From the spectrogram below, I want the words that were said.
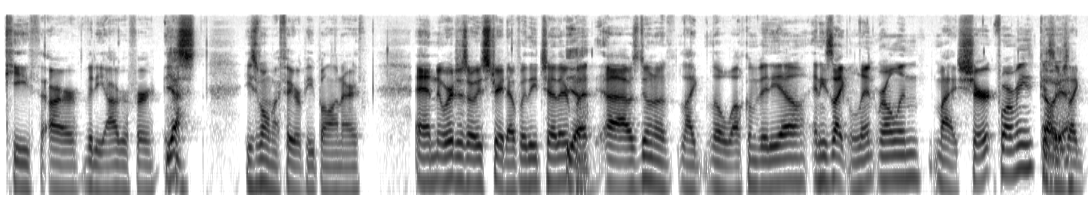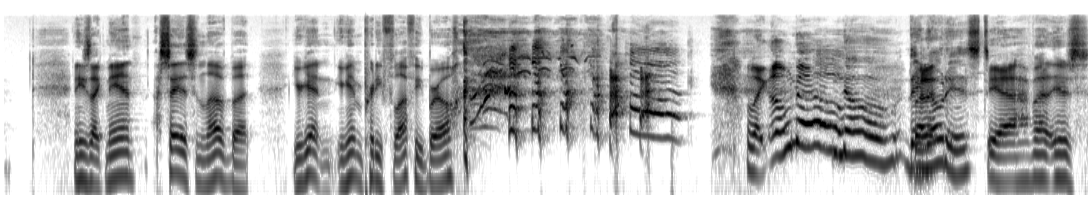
Keith, our videographer, Yeah. he's, he's one of my favorite people on earth, and we're just always straight up with each other. Yeah. But uh, I was doing a like little welcome video, and he's like lint rolling my shirt for me because Oh, there's yeah. like, and he's like, "Man, I say this in love, but you're getting you're getting pretty fluffy, bro." I'm like, oh no, No, they But- noticed. yeah, but it was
